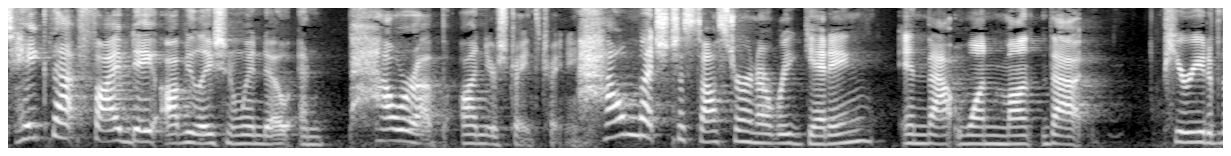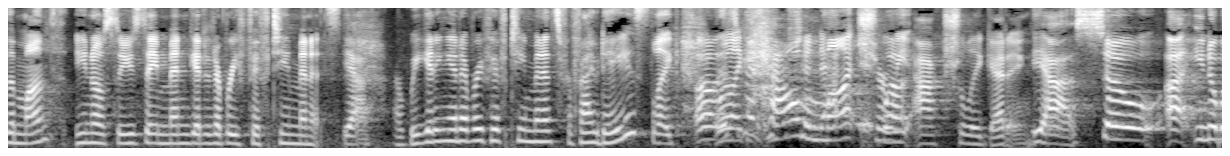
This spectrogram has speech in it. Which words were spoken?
take that five day ovulation window and power up on your strength training. How much testosterone are we getting in that one month, that period of the month? You know, so you say men get it every 15 minutes. Yeah. Are we getting it every 15 minutes for five days? Like, Oh, that's like how question. much are Well- we actually getting? Yeah. So, uh, you know,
